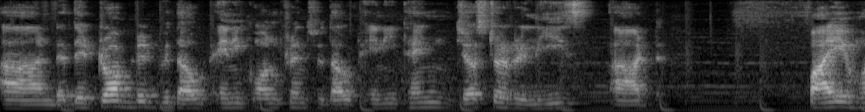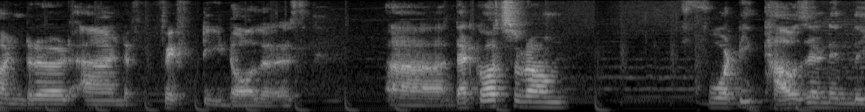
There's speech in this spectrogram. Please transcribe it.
And they dropped it without any conference without anything just a release at $550 uh, that costs around 40,000 in the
